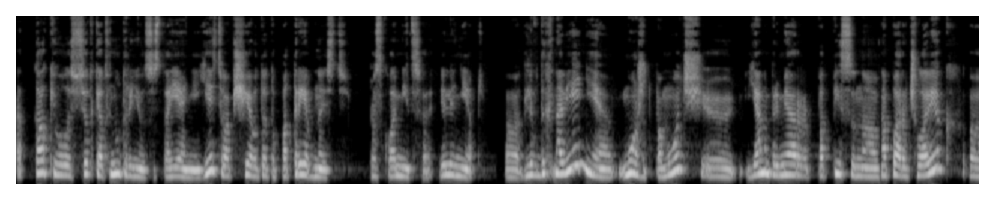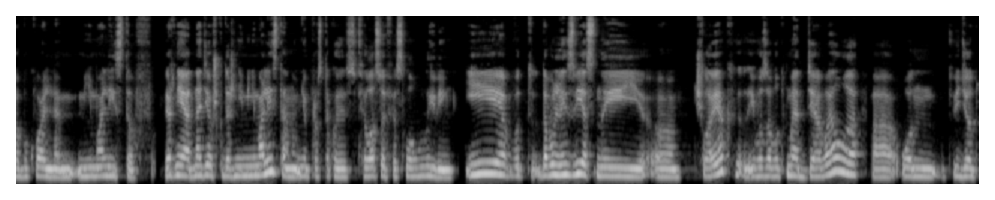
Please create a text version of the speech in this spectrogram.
отталкивалась все-таки от внутреннего состояния. Есть вообще вот эта потребность расхламиться или нет? Э, для вдохновения может помочь. Э, я, например, подписана на пару человек, э, буквально минималистов. Вернее, одна девушка даже не минималист, она, у нее просто такая философия slow living. И вот довольно известный человек, его зовут Мэтт Диавелла, он ведет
